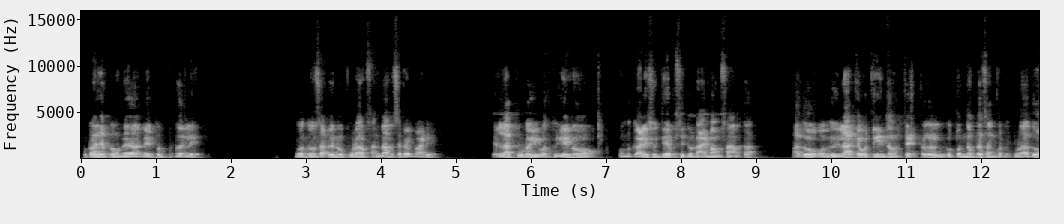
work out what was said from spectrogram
ಪುಟ್ಟರಾಜಪ್ಪ ನೇತೃತ್ವದಲ್ಲಿ ಇವತ್ತು ಸಭೆನೂ ಕೂಡ ಸಂಧಾನ ಸಭೆ ಮಾಡಿ ಎಲ್ಲ ಕೂಡ ಇವತ್ತು ಏನು ಒಂದು ಗಾಳಿ ಸುದ್ದಿ ಹಬ್ಬಿಸಿದ್ದು ನಾಯಮಾಂಸ ಅಂತ. ಅದು ಒಂದು ಇಲಾಖೆ ವತಿಯಿಂದ ಒಂದು ಟೆಸ್ಟ್ ಬಂದಂತ ಸಂದರ್ಭ ಕೂಡ ಅದು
